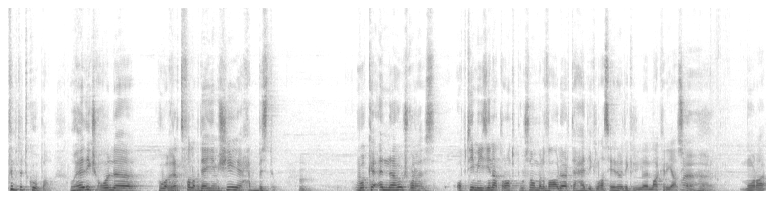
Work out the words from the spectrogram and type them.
ثم ت coupé وهذيك شغل هو غير طفل بدا يمشي حبسته. وكأنه شغل optimisé نا 30% من ال valeur تاع هذيك la série وهذيك la création مورا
